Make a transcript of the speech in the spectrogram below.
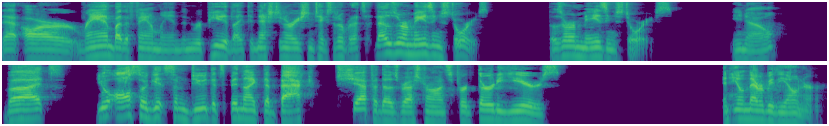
that are ran by the family and then repeated, like the next generation takes it over. That's, those are amazing stories. Those are amazing stories, you know, but you'll also get some dude that's been like the back chef of those restaurants for 30 years and he'll never be the owner.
